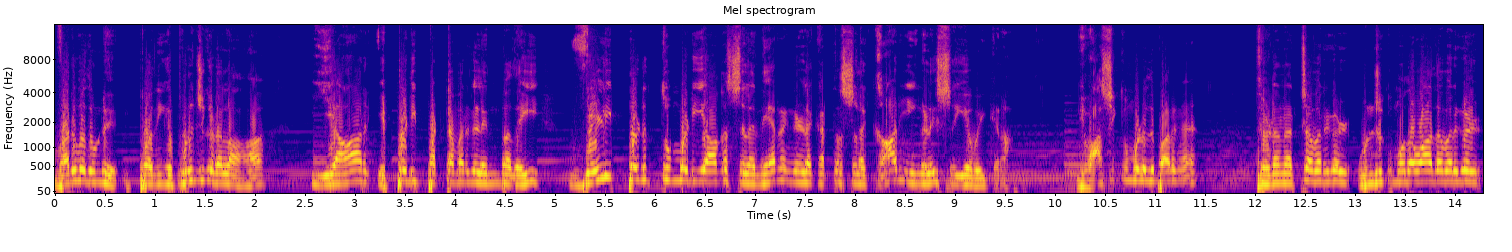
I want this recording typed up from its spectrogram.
வருவது உண்டு. இப்போ நீங்க புரிஞ்சுக்கிடலாம் யார் எப்படிப்பட்டவர்கள் என்பதை வெளிப்படுத்தும்படியாக சில நேரங்களில் கத்த சில காரியங்களை செய்ய வைக்கிறார். நீ வாசிக்கும் பொழுது பாருங்க திடனற்றவர்கள் ஒன்றுக்கும் உதவாதவர்கள்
